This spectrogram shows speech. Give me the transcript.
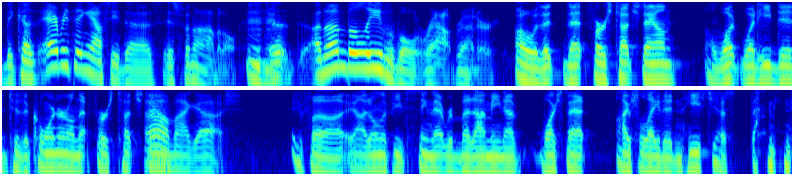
because everything else he does is phenomenal. Mm-hmm. Uh, an unbelievable route runner. oh, that that first touchdown. What what he did to the corner on that first touchdown. Oh my gosh. if uh, I don't know if you've seen that, but I mean, I've watched that isolated, and he's just, I mean,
